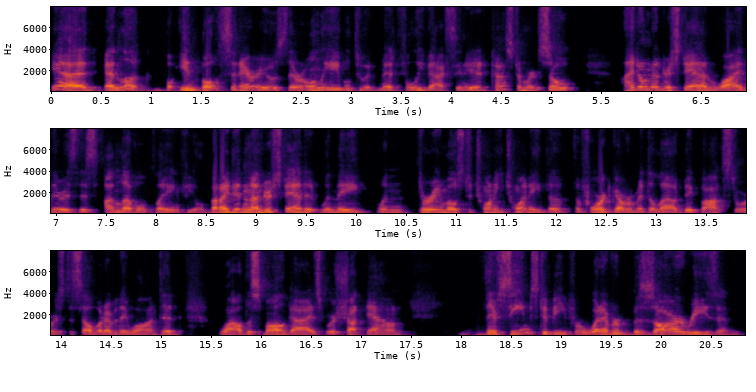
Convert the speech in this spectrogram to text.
Yeah, and, and look, in both scenarios, they're only able to admit fully vaccinated customers. So I don't understand why there is this unlevel playing field. But I didn't understand it when they when during most of 2020, the, the Ford government allowed big box stores to sell whatever they wanted while the small guys were shut down there seems to be, for whatever bizarre reason,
